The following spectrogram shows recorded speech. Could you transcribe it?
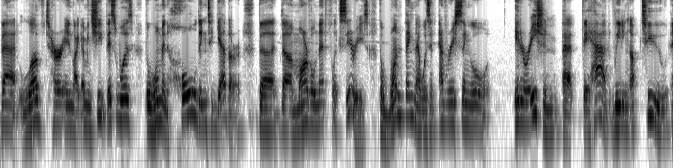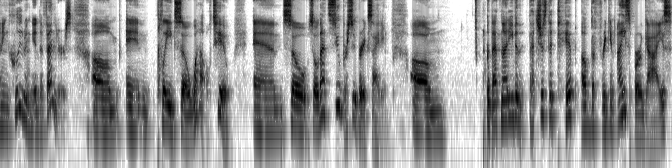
that loved her in like, I mean, she this was the woman holding together the the Marvel Netflix series. The one thing that was in every single iteration that they had leading up to and including in defenders um, and played so well too and so so that's super super exciting um, but that's not even, that's just the tip of the freaking iceberg, guys.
